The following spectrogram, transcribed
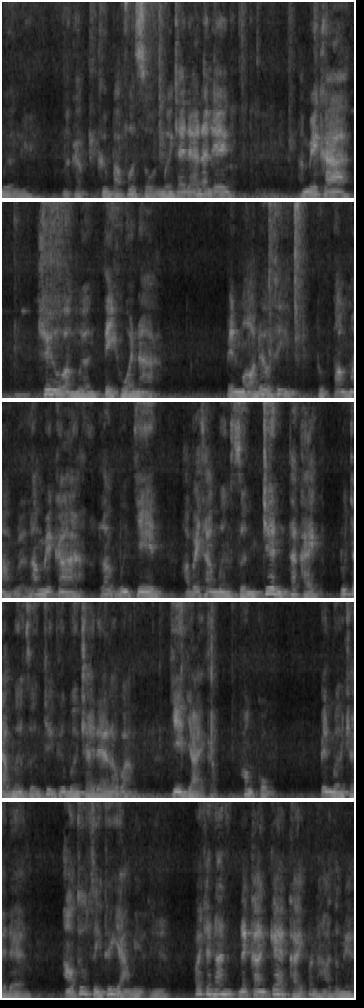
เมืองนี้นะครับคือบัฟเฟอร์โซนเมืองชายแดนนั่นเอง อเมริกาชื่อว่าเมืองติฮัวนา เป็นโมเดลที่ถูกต้องมากเลยแล้วอเมริกาแล้วเมืองจีน เอาไปทำเมืองเซินจิ้น ถ้าใครรู้จักเมืองเซินจิ้นคือเมืองชายแดนระหว่างจีนใหญ่กับฮ่องกงเป็นเมืองชายแดน เอาทุกสิ่งทุกอย่างไปอยู่ที่นี่เพราะฉะนั้นในการแก้ไขปัญหาตรงนี้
